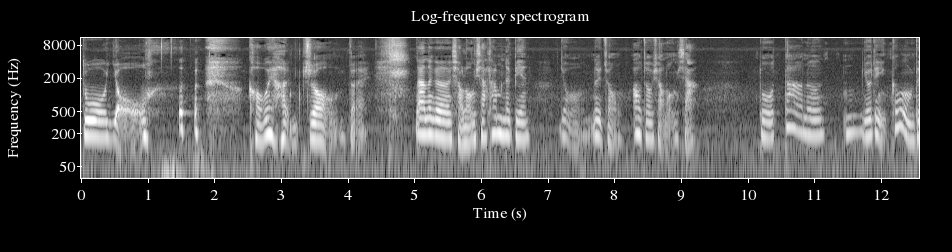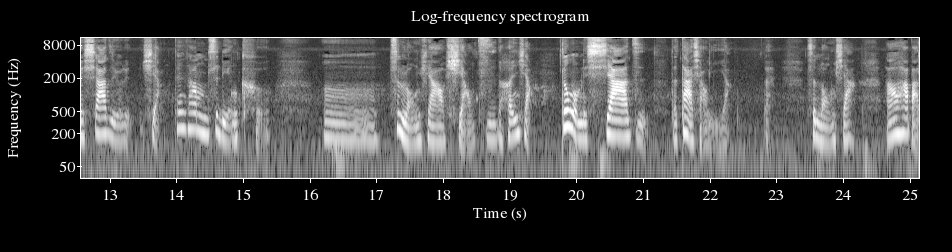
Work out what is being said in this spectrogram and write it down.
多油，口味很重。对，那那个小龙虾，他们那边有那种澳洲小龙虾。多大呢？嗯，有点跟我们的虾子有点像，但是它们是连壳，嗯，是龙虾哦，小只的，很小，跟我们的虾子的大小一样，对，是龙虾。然后它把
